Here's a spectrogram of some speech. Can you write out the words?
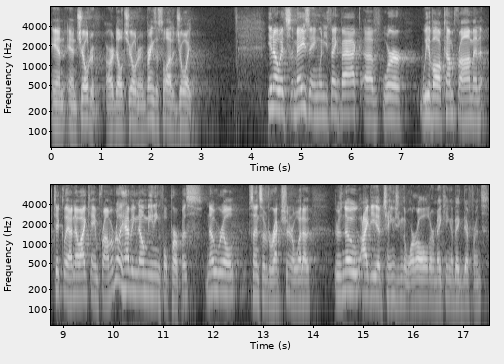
and, and children, our adult children. It brings us a lot of joy. You know, it's amazing when you think back of where we have all come from, and particularly I know I came from, really having no meaningful purpose, no real sense of direction or what there's no idea of changing the world or making a big difference.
